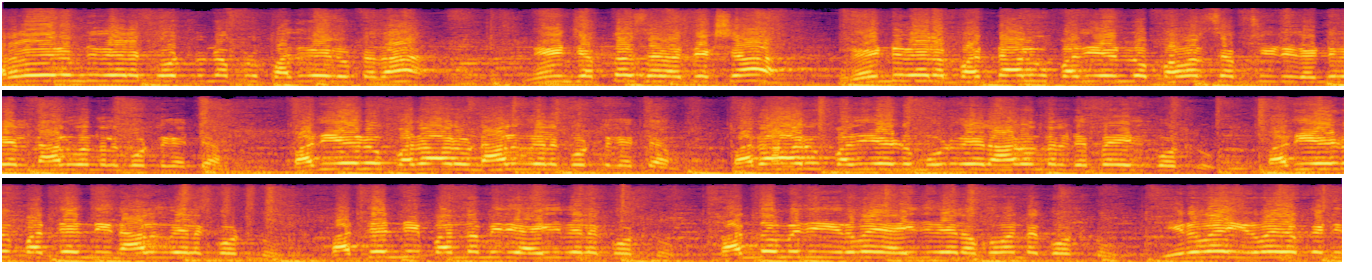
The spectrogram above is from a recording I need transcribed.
అరవై ఎనిమిది వేల కోట్లు ఉన్నప్పుడు పదివేలు ఉంటుందా? నేను చెప్తాను సార్ అధ్యక్ష రెండు వేల పద్నాలుగు పదిహేనులో పవర్ సబ్సిడీ రెండు వేల నాలుగు వందల కోట్లు కట్టాం. పదిహేను పదహారు నాలుగు వేల కోట్లు కట్టాం. పదహారు పదిహేడు మూడు వేల ఆరు వందల డెబ్బై ఐదు కోట్లు. పదిహేడు పద్దెనిమిది నాలుగు వేల కోట్లు. పద్దెనిమిది పంతొమ్మిది ఐదు వేల కోట్లు. పంతొమ్మిది ఇరవై ఐదు వేల ఒక వంద కోట్లు. ఇరవై ఇరవై ఒకటి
